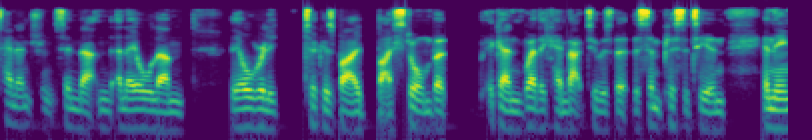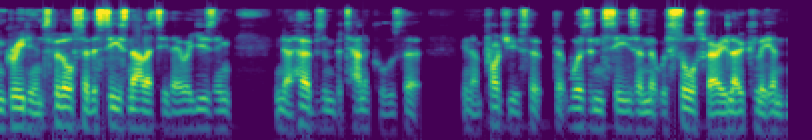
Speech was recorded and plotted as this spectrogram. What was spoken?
10 entrants in that and, and they all, um, they all really took us by by storm. But again, where they came back to was the, the simplicity in in the ingredients, but also the seasonality. They were using, you know, herbs and botanicals that you know produce that that was in season that was sourced very locally, and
